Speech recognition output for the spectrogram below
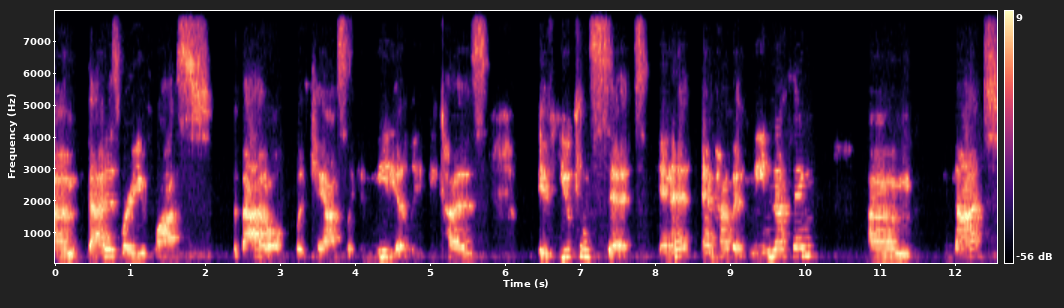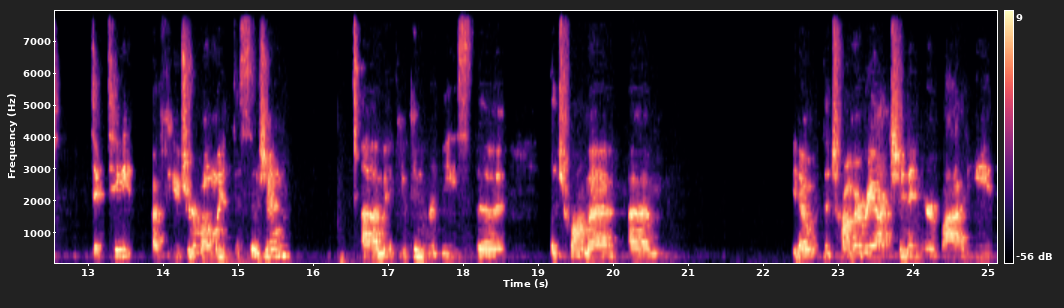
Um, that is where you've lost the battle with chaos, like immediately, because if you can sit in it and have it mean nothing, um, not dictate a future moment decision, um, if you can release the the trauma, um, you know, the trauma reaction in your body,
